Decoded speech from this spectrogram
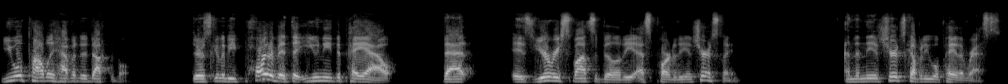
you will probably have a deductible. There's going to be part of it that you need to pay out that is your responsibility as part of the insurance claim and then the insurance company will pay the rest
